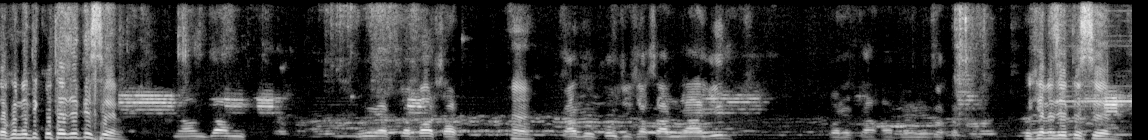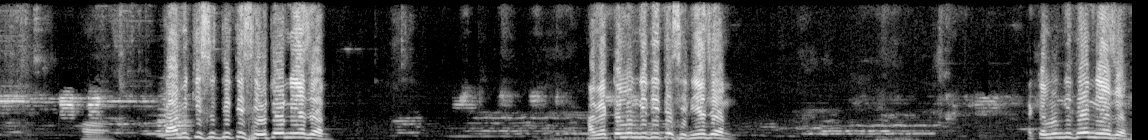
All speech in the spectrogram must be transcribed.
তখন এদিক কোথায় যেতেছেন? ওই একটা বাসা। হ্যাঁ। কাগজ কইছে চাষার নিয়ে পরে টাকা ওইখানে যেতেছেন? আমি কিছু দিতেছি ওটাও নিয়ে যান। আমি একটা লুঙ্গি দিতেছি নিয়ে যান। একটা লুঙ্গি দিয়ে নিয়ে যান।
